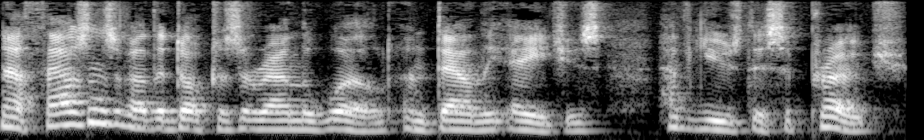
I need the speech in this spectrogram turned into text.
Now, thousands of other doctors around the world and down the ages have used this approach.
